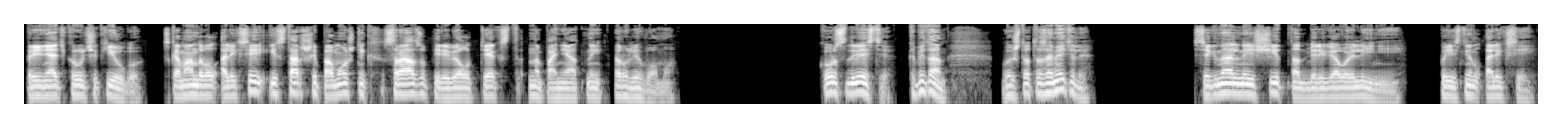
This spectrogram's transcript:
принять круче к югу», — скомандовал Алексей, и старший помощник сразу перевел текст на понятный рулевому. «Курс 200. Капитан, вы что-то заметили?» «Сигнальный щит над береговой линией», — пояснил Алексей.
